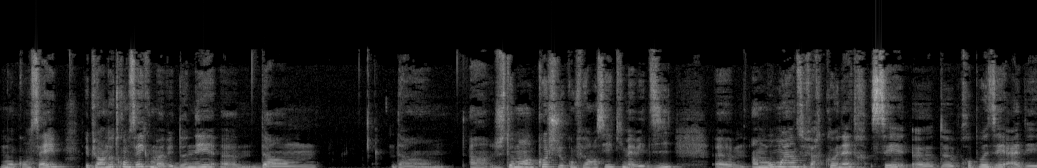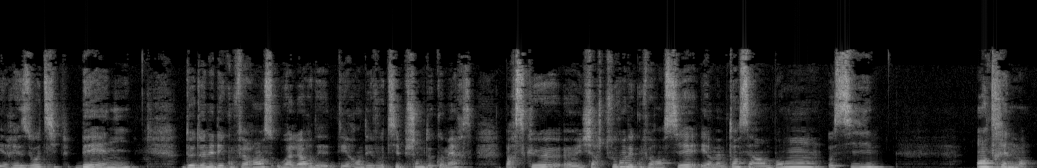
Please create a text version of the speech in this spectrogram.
mon, conseil. Et puis un autre conseil qu'on m'avait donné d'un justement un coach de conférencier qui m'avait dit euh, un bon moyen de se faire connaître, c'est euh, de proposer à des réseaux type BNI de donner des conférences ou alors des, rendez-vous type chambre de commerce parce qu'ils euh, cherchent souvent des conférenciers et en même temps c'est un bon aussi entraînement.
